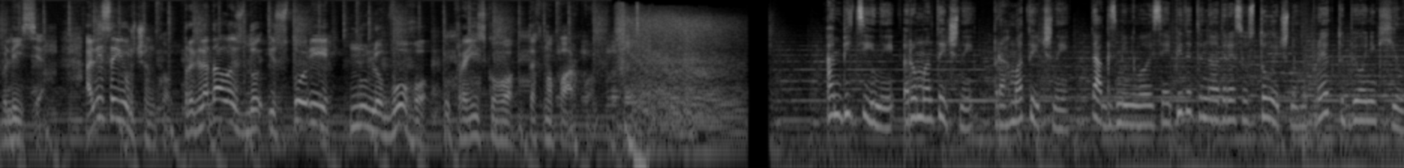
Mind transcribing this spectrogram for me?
в лісі. Аліса Юрченко приглядалась до історії нульового українського технопарку. Амбіційний, романтичний, прагматичний. Так змінювалися епітети на адресу столичного проєкту Біонік Хіл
